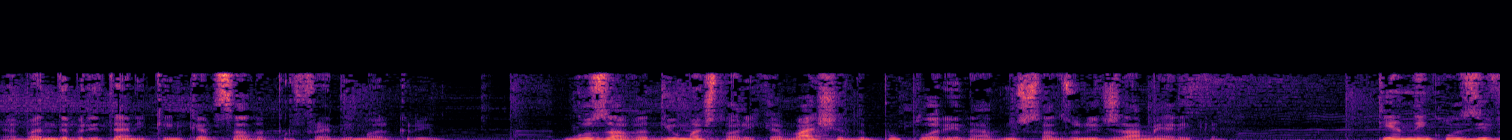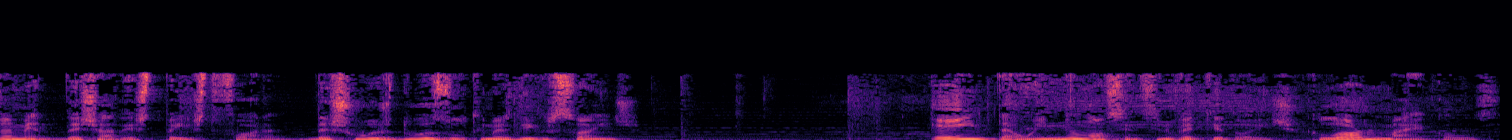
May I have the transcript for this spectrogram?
a banda britânica encabeçada por Freddie Mercury, gozava de uma histórica baixa de popularidade nos Estados Unidos da América, tendo inclusivamente deixado este país de fora das suas duas últimas digressões. É então em 1992 que Lorne Michaels,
